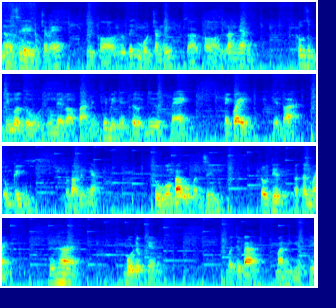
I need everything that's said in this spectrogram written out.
NC 100S thì có dung tích 100 lít và có lăng ngăn. Công dụng chính của tủ dùng để bảo quản những thiết bị điện tử như máy ảnh, máy quay, điện thoại, ống kính và bao đĩa nhạc. Tủ gồm 3 bộ phận chính. Đầu tiên là thân máy, thứ hai bộ điều khiển và thứ ba màn hình hiển thị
